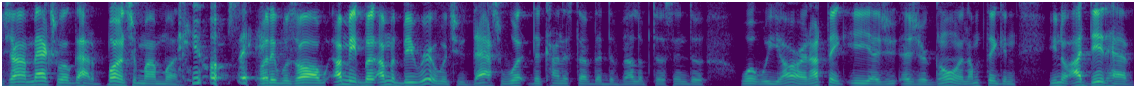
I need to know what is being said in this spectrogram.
John Maxwell got a bunch of my money. you know what I'm saying? But it was all I mean, but I'm gonna be real with you. That's what the kind of stuff that developed us into what we are. And I think E, as you as you're going, I'm thinking, you know, I did have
